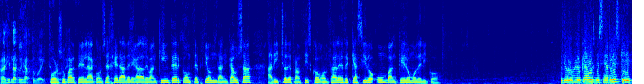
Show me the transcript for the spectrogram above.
And I think that we have to wait. Por su parte, la consejera delegada de Bankinter, Concepción Dancausa, ha dicho de Francisco González que ha sido un banquero modélico. Yo lo único que hago es desearles que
